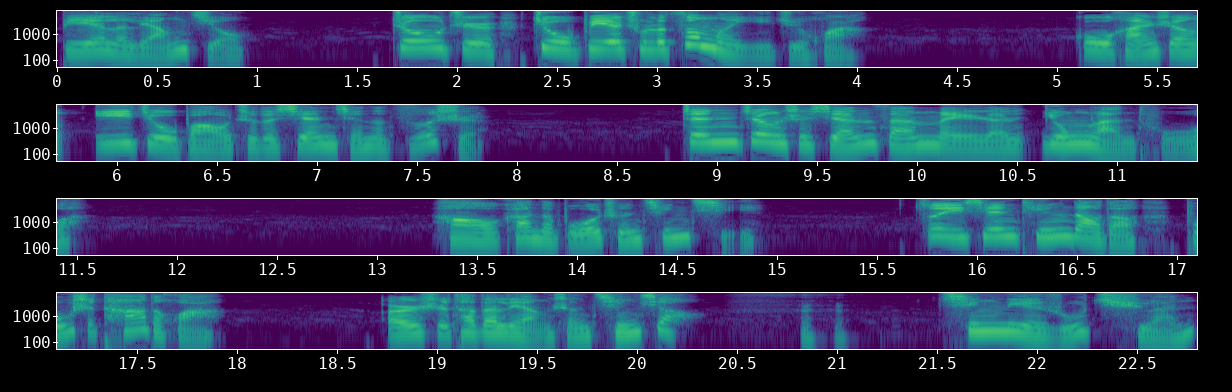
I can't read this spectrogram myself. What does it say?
憋了良久，周芷就憋出了这么一句话：“顾寒生依旧保持着先前的姿势，真正是闲散美人慵懒图啊！好看的薄唇轻启，最先听到的不是他的话，而是他的两声轻笑，清冽如泉，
